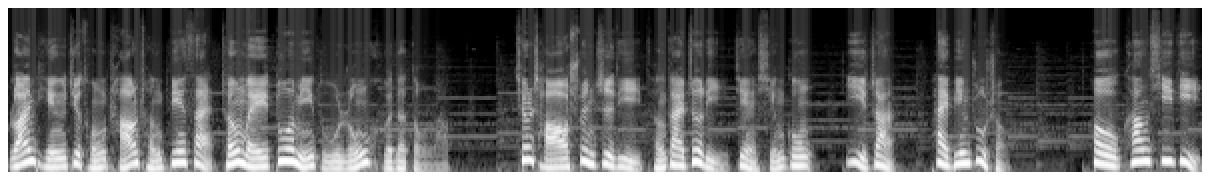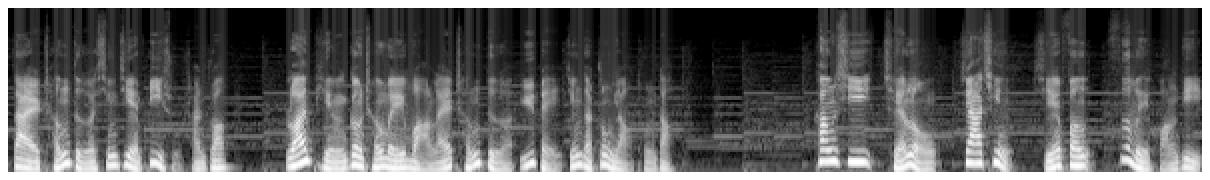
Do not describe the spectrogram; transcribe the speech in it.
滦平就从长城边塞成为多民族融合的走廊。清朝顺治帝曾在这里建行宫、驿站，派兵驻守。后康熙帝在承德兴建避暑山庄，滦平更成为往来承德与北京的重要通道。康熙、乾隆、嘉庆、咸丰四位皇帝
